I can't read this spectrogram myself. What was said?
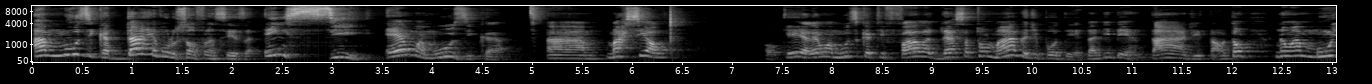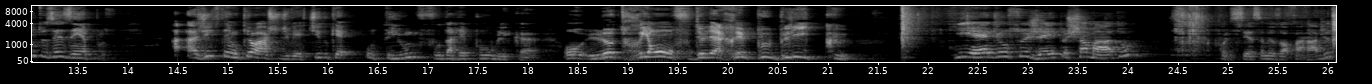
A música da Revolução Francesa em si é uma música ah, marcial, ok? Ela é uma música que fala dessa tomada de poder, da liberdade e tal. Então, não há muitos exemplos. A, gente tem o que eu acho divertido, que é o triunfo da República, ou Le Triomphe de la République, que é de um sujeito chamado, com licença meus alfarrábios,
